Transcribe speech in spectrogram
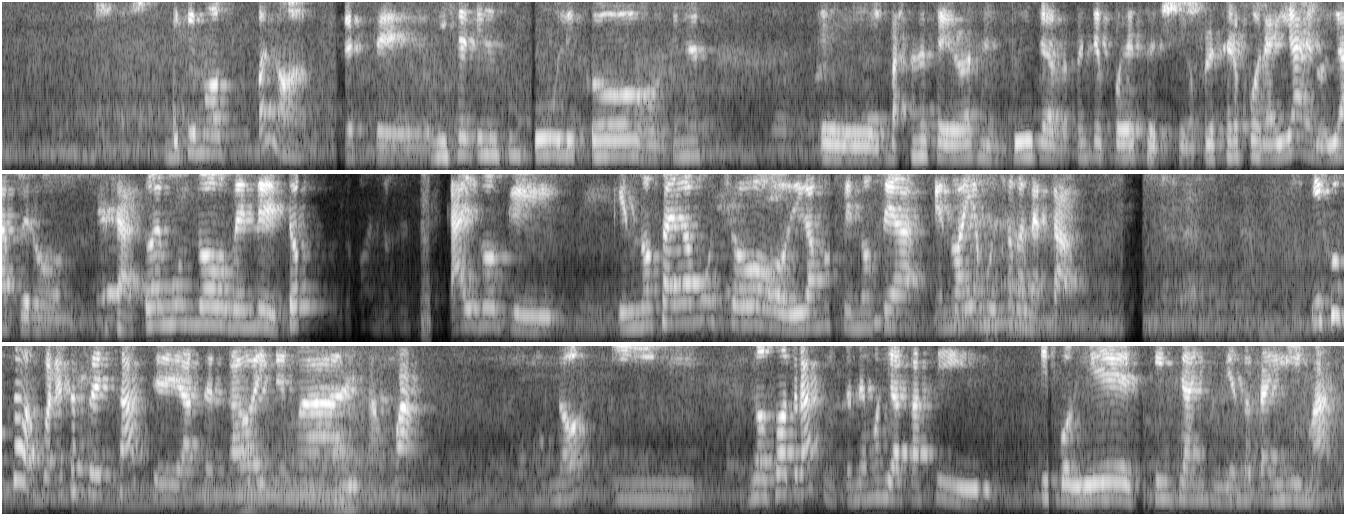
dijimos, bueno, este, Michelle tienes un público o tienes eh, bastantes seguidores en Twitter, de repente puedes este, ofrecer por ahí algo, ya, pero o sea, todo el mundo vende de todo, entonces algo que, que, no salga mucho o digamos que no, sea, que no haya mucho en el mercado. Y justo por esa fecha se acercaba el tema de San Juan, ¿no? Y nosotras tenemos ya casi tipo 10, 15 años viviendo acá en Lima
